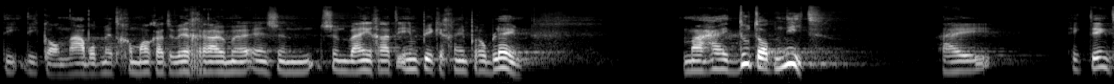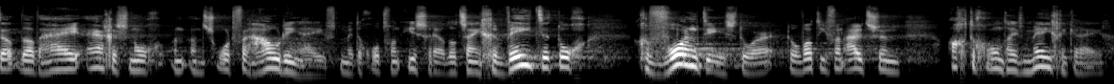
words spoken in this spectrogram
Die, die kan Nabot met gemak uit de weg ruimen en zijn, zijn wijngaard inpikken, geen probleem. Maar hij doet dat niet. Hij, ik denk dat, dat hij ergens nog een, een soort verhouding heeft met de God van Israël. Dat zijn geweten toch gevormd is door, door wat hij vanuit zijn achtergrond heeft meegekregen.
